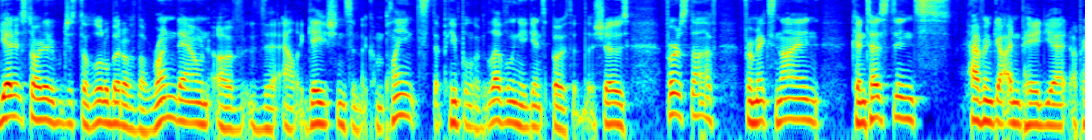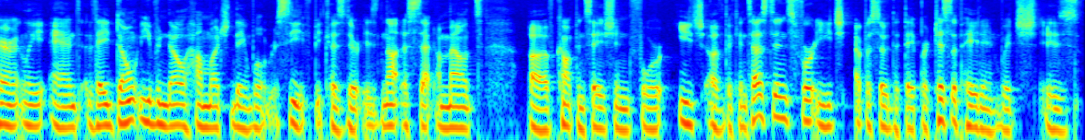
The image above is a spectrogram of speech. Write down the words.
get it started just a little bit of the rundown of the allegations and the complaints that people are leveling against both of the shows. First off, for Mixnine, contestants haven't gotten paid yet, apparently, and they don't even know how much they will receive because there is not a set amount of compensation for each of the contestants for each episode that they participate in, which is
